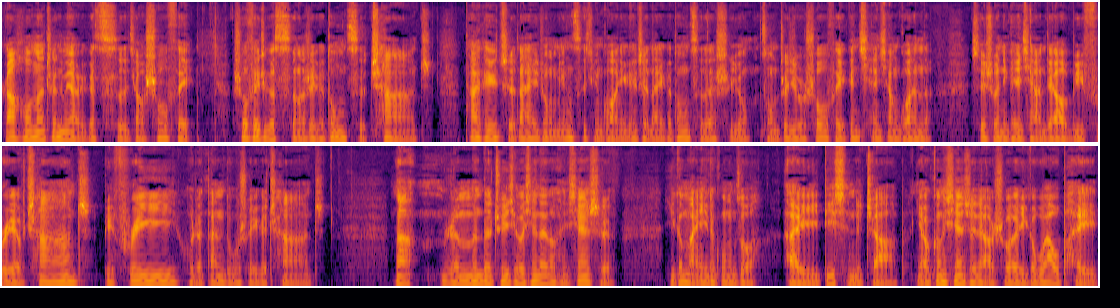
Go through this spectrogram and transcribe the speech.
然后呢，这里面有一个词叫收费。收费这个词呢是一个动词 charge，它可以指代一种名词情况，也可以指代一个动词的使用。总之就是收费跟钱相关的。所以说你可以强调 be free of charge，be free，或者单独说一个 charge。那人们的追求现在都很现实，一个满意的工作，a decent job。你要更现实点说，一个 well paid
